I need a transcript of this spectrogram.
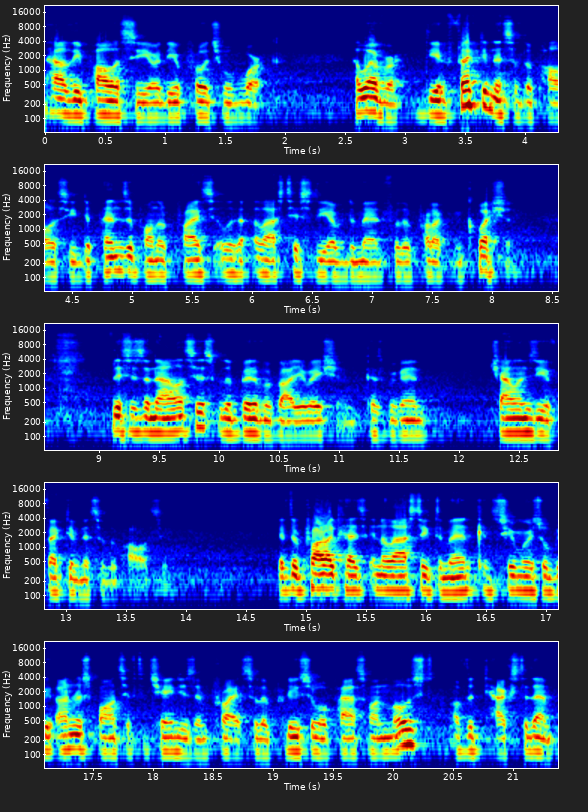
how the policy or the approach will work. However, the effectiveness of the policy depends upon the price elasticity of demand for the product in question. This is analysis with a bit of evaluation because we're going to challenge the effectiveness of the policy. If the product has inelastic demand, consumers will be unresponsive to changes in price, so the producer will pass on most of the tax to them,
